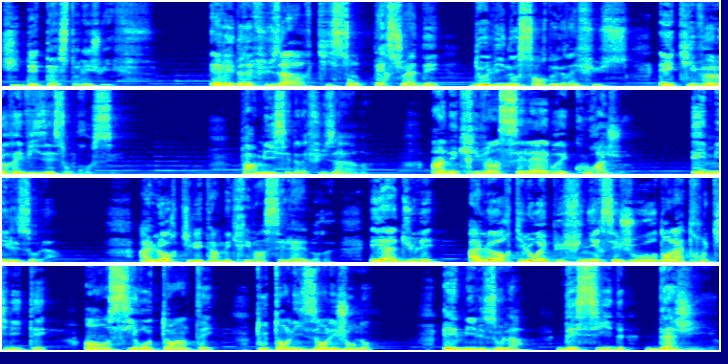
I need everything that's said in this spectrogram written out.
qui détestent les Juifs. Et les Dreyfusards qui sont persuadés de l'innocence de Dreyfus et qui veulent réviser son procès. Parmi ces Dreyfusards, un écrivain célèbre et courageux, Émile Zola. Alors qu'il est un écrivain célèbre et adulé, alors qu'il aurait pu finir ses jours dans la tranquillité en sirotant un thé tout en lisant les journaux, Émile Zola décide d'agir.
